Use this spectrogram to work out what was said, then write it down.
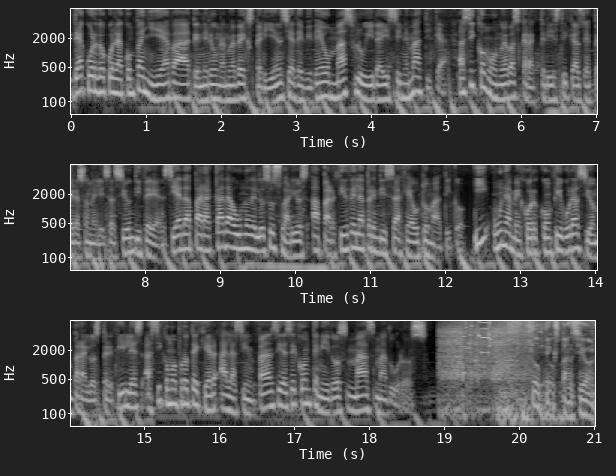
De acuerdo con la compañía, va a tener una nueva experiencia de video más fluida y cinemática, así como nuevas características de personalización diferenciada para cada uno de los usuarios a partir del aprendizaje automático, y una mejor configuración para los perfiles, así como proteger a las infancias de contenidos más maduros. Top Expansión.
